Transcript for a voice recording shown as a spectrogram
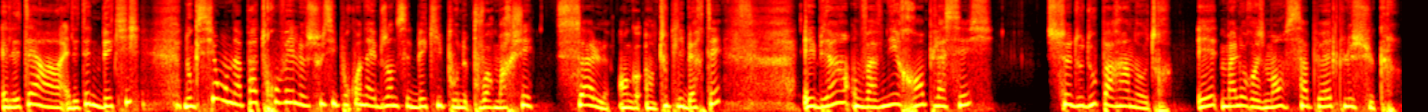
elle était, un, elle était une béquille. Donc si on n'a pas trouvé le souci pourquoi on avait besoin de cette béquille pour ne pouvoir marcher seul en toute liberté, eh bien on va venir remplacer ce doudou par un autre. Et malheureusement, ça peut être le sucre.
